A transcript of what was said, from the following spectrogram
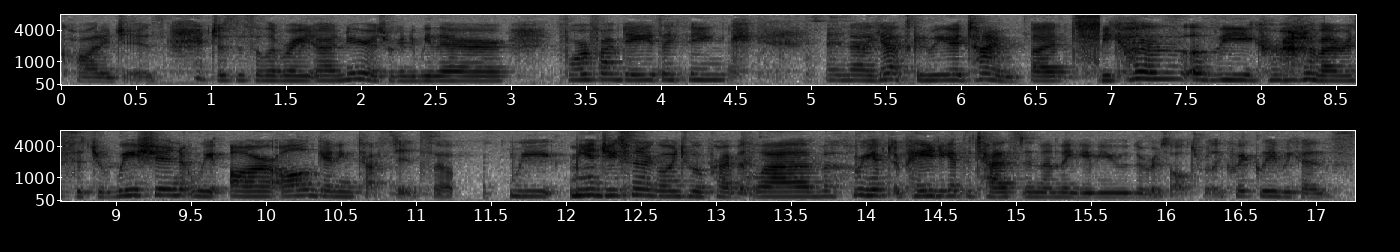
cottage is, just to celebrate uh, New Year's. We're gonna be there four or five days, I think, and uh, yeah, it's gonna be a good time. But because of the coronavirus situation, we are all getting tested, so we me and Jason are going to a private lab. We have to pay to get the test and then they give you the results really quickly because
